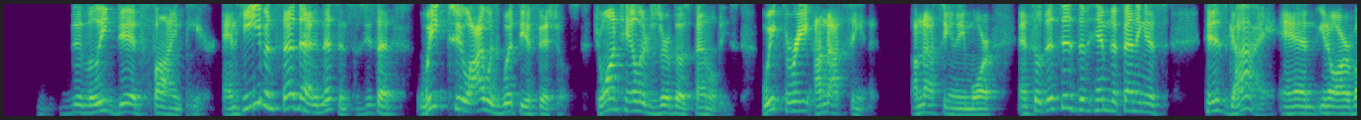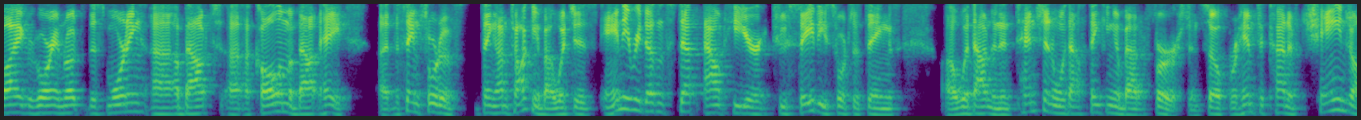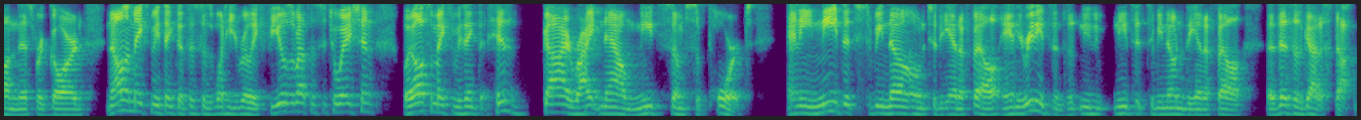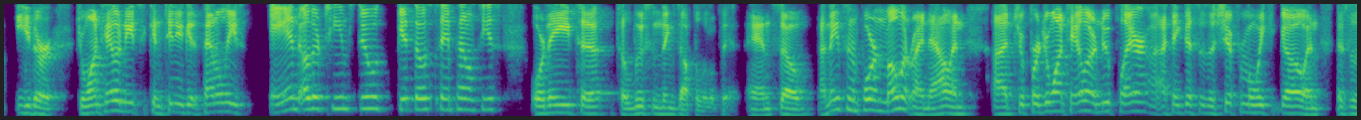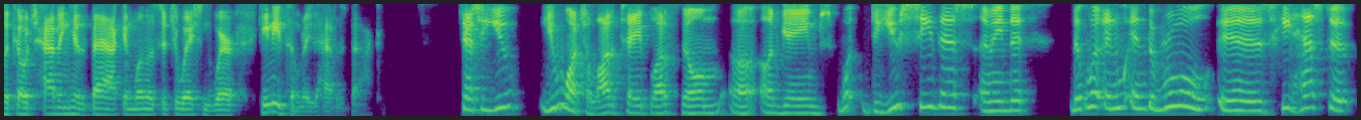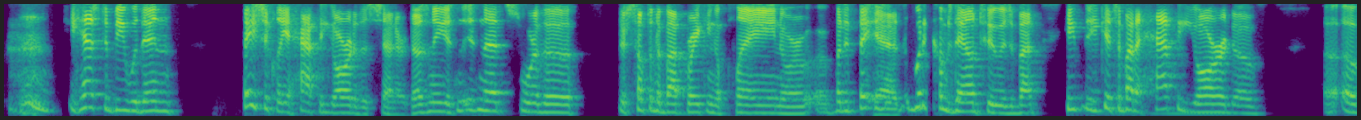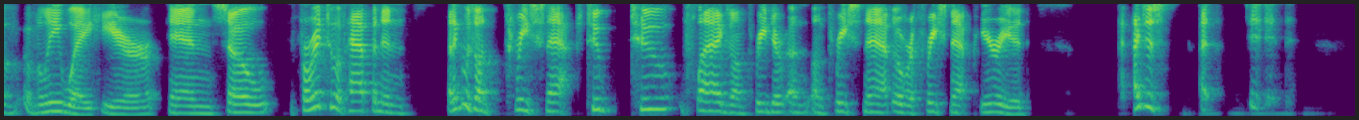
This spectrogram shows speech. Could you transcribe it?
the, league did fine here. And he even said that in this instance. He said, week two, I was with the officials. Jawaan Taylor deserved those penalties. Week three, I'm not seeing it. I'm not seeing anymore. And so this is him defending his his guy. And you know, Vahe Gregorian wrote this morning uh, about uh, a column about, hey, uh, the same sort of thing I'm talking about, which is Andy Reid doesn't step out here to say these sorts of things uh, without an intention, without thinking about it first. And so for him to kind of change on this regard, not only makes me think that this is what he really feels about the situation, but it also makes me think that his guy right now needs some support and he needs it to be known to the NFL. Andy Reid needs it, needs it to be known to the NFL that this has got to stop. Either Jawaan Taylor needs to continue to get penalties and other teams do get those same penalties, or they need to to loosen things up a little bit. And so I think it's an important moment right now. And uh, for Jawaan Taylor, a new player, I think this is a shift from a week ago, and this is a coach having his back in one of those situations where he needs somebody to have his back. Jesse, you you watch a lot of tape, a lot of film uh, on games. What do you see this? I mean, the, the and, and the rule is he has to he has to be within basically a half a yard of the center, doesn't he? Isn't isn't that sort of the there's something about breaking a plane or but it, yes. what it comes down to is about he, he gets about a half a yard of of of leeway here and so for it to have happened in I think it was on three snaps two two flags on three on, on three snap over a three snap period I just I, it,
